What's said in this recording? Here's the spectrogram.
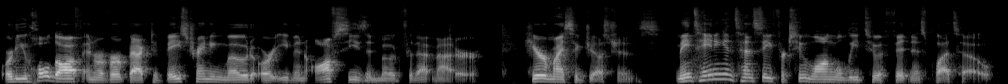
or do you hold off and revert back to base training mode or even off-season mode for that matter? Here are my suggestions. Maintaining intensity for too long will lead to a fitness plateau.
